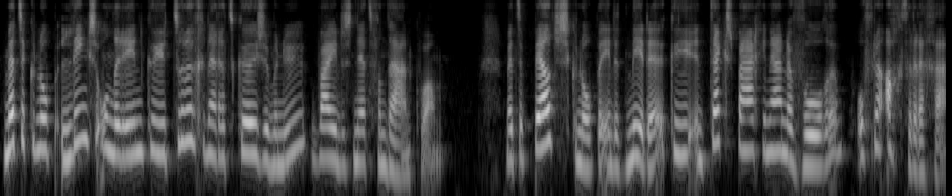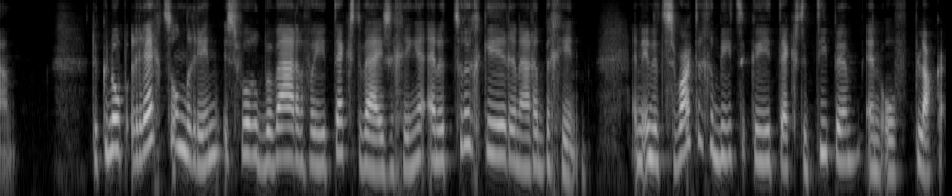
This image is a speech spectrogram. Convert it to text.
Met de knop links onderin kun je terug naar het keuzemenu waar je dus net vandaan kwam. Met de pijltjesknoppen in het midden kun je een tekstpagina naar voren of naar achteren gaan. De knop rechts onderin is voor het bewaren van je tekstwijzigingen en het terugkeren naar het begin. En in het zwarte gebied kun je teksten typen en of plakken.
